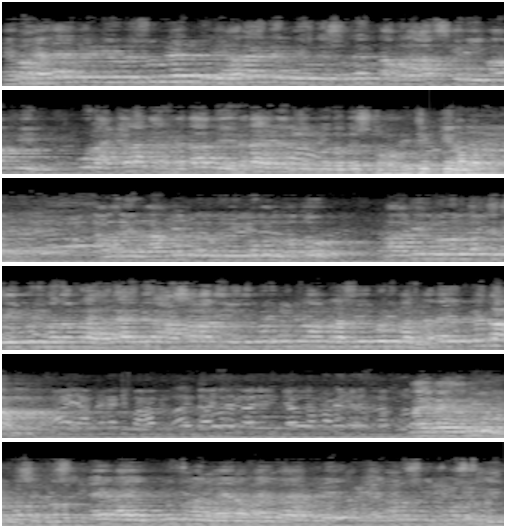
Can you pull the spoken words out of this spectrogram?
কেন হেদায়তের নিয়তে শুনবেন যদি হেদায়তের নিয়তে শুনেন তাহলে আজকের এই মাহফিল পুরা এলাকার হেদায়তে, হেদায়তের জন্য যথেষ্ট হবে, ঠিক কিনা বলেন আমাদের মাহফিলগুলো যদি কবুল হতো মাহফিলগুলোর মধ্যে যে পরিমাণ আমরা হেদায়তের আশাবাদী যদি পরিপূর্ণ আমরা সেই পরিমাণ হেদায়ত পেতাম ভাই আপনারা কি মাহফিল করতে আইছেন না এই জ্ঞান লাগাই আইছেন আপনারা? ভাই ভাই আমি বলি বসে বসে এই ভাই মুসলমান ভাইরা ভাই দয়া করে আপনি মানুষকে একটু বসে দিন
